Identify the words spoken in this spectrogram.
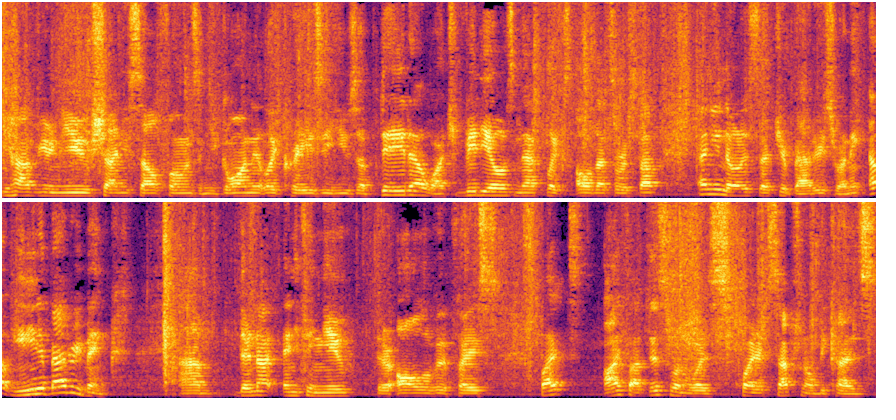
you have your new shiny cell phones and you go on it like crazy, use up data, watch videos, Netflix, all that sort of stuff, and you notice that your battery's running out. You need a battery bank. Um, they're not anything new. They're all over the place. But I thought this one was quite exceptional because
